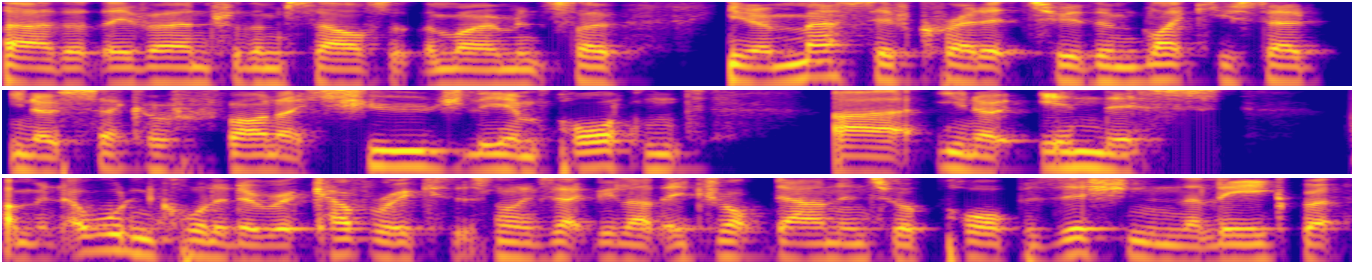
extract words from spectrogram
uh, that they've earned for themselves at the moment. So you know, massive credit to them. Like you said, you know, Seko Fofana hugely important. Uh, you know, in this I mean, I wouldn't call it a recovery because it's not exactly like they dropped down into a poor position in the league, but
